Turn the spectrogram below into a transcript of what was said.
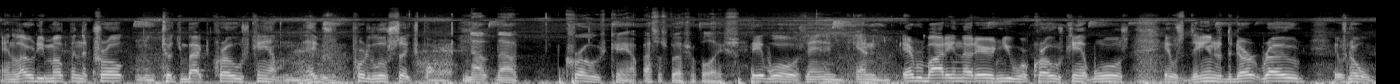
And loaded him up in the truck and took him back to Crow's Camp. And he was a pretty little six point. Now, now, Crow's Camp. That's a special place. It was, and and everybody in that area knew where Crow's Camp was. It was at the end of the dirt road. It was no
